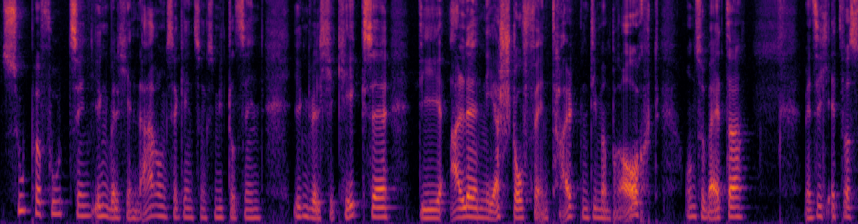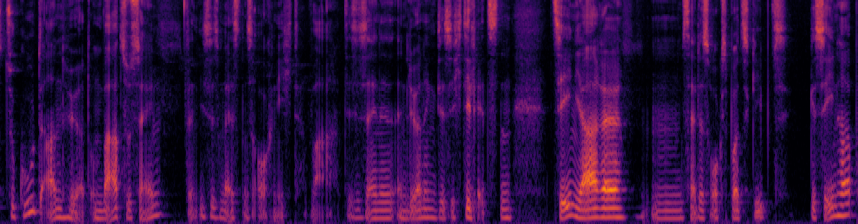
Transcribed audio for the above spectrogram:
Superfoods sind, irgendwelche Nahrungsergänzungsmittel sind, irgendwelche Kekse, die alle Nährstoffe enthalten, die man braucht und so weiter. Wenn sich etwas zu gut anhört, um wahr zu sein, dann ist es meistens auch nicht wahr. Das ist eine, ein Learning, das ich die letzten zehn Jahre, hm, seit es Rocksports gibt, gesehen habe.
